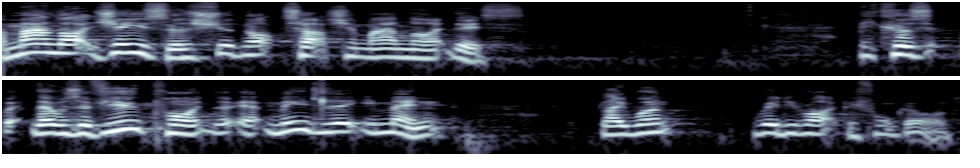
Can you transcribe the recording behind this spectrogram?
A man like Jesus should not touch a man like this. Because there was a viewpoint that immediately meant they weren't really right before God.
